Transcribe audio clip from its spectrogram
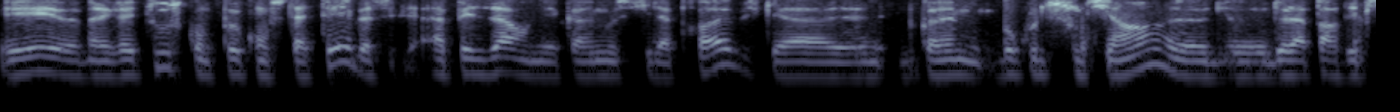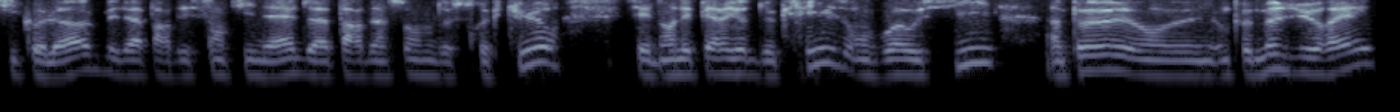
et euh, malgré tout, ce qu'on peut constater, bah, à PESA, on est quand même aussi la preuve, puisqu'il y a quand même beaucoup de soutien euh, de, la part des psychologues, de la part des sentinelles, de la part d'un certain nombre de structures. C'est dans les périodes de crise, on voit aussi un peu, on peut mesurer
